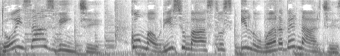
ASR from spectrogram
2 às 20, com Maurício Bastos e Luana Bernardes.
